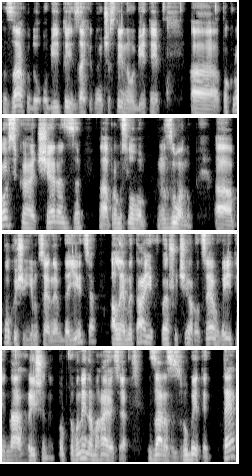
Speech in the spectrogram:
заходу обійти західної частини, обійти Покровськ через промислову зону. Поки що їм це не вдається, але мета їх в першу чергу це вийти на Гришини. Тобто вони намагаються зараз зробити те,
